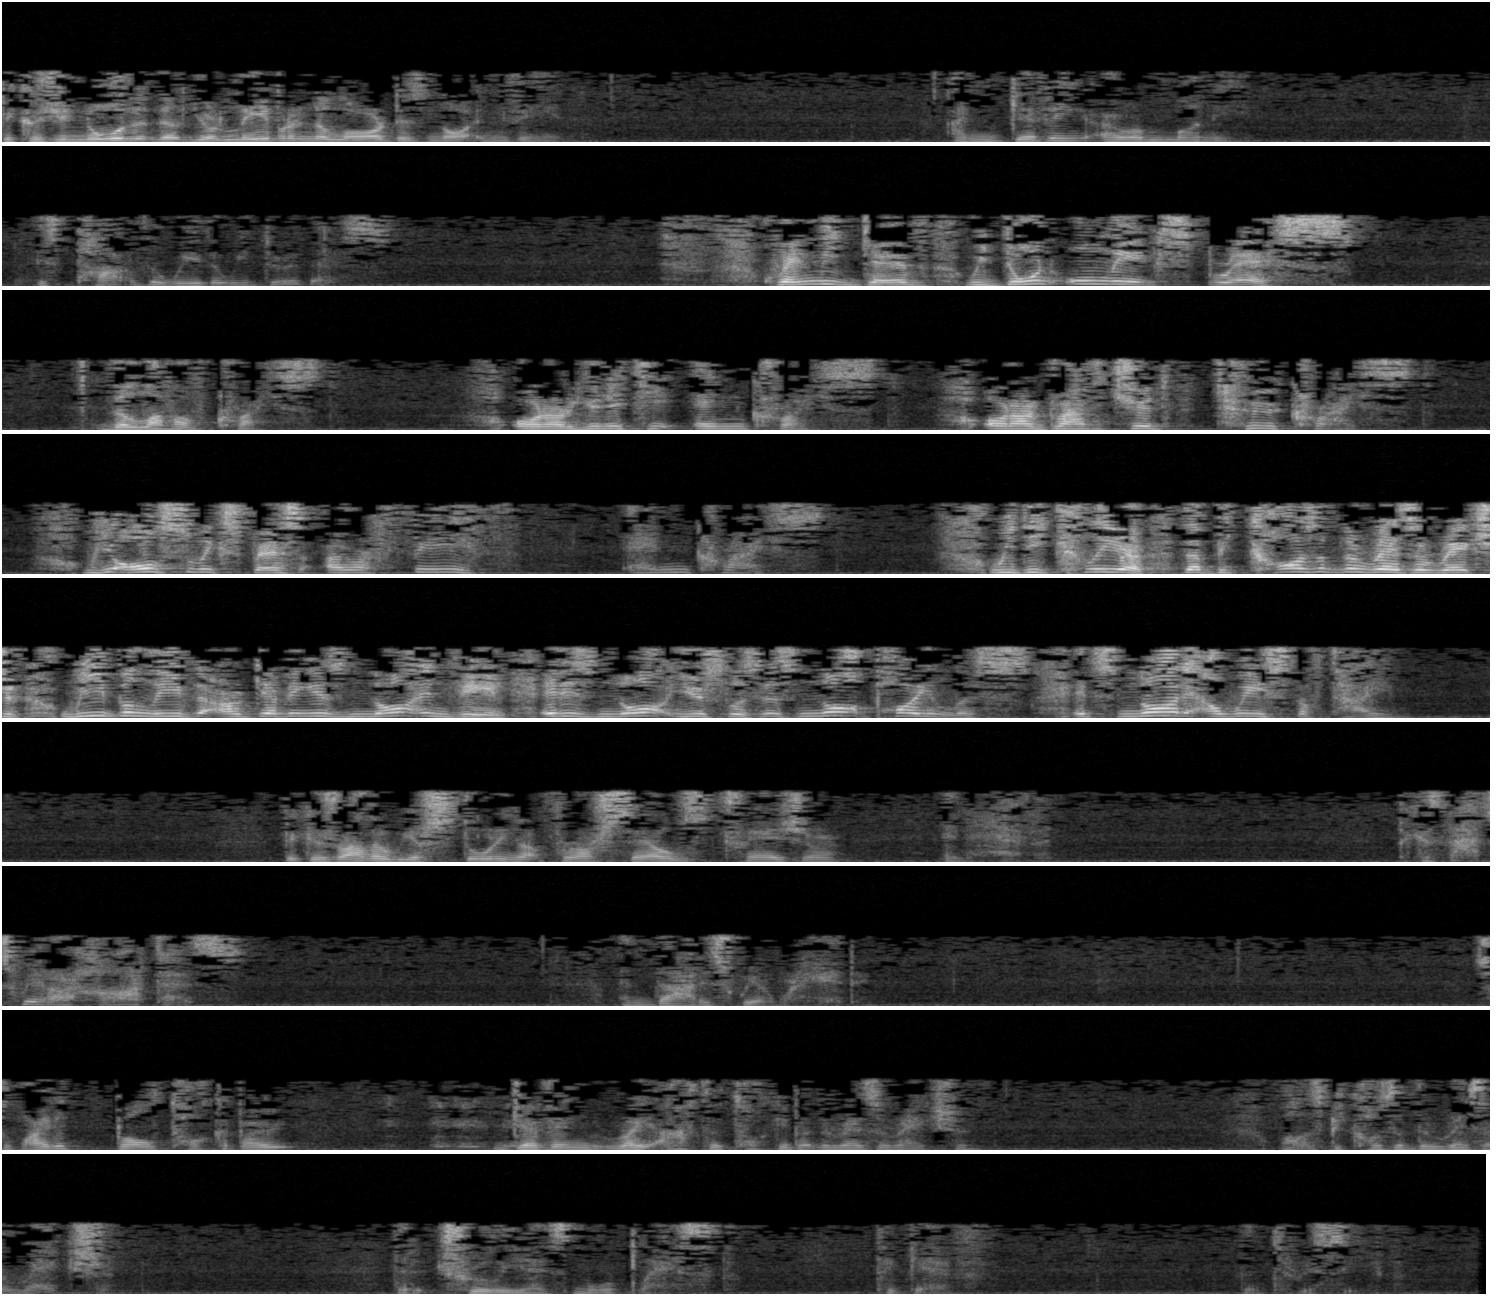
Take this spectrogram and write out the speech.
Because you know that the, your labour in the Lord is not in vain. And giving our money is part of the way that we do this. When we give, we don't only express the love of Christ, or our unity in Christ, or our gratitude to Christ. We also express our faith in Christ. We declare that because of the resurrection, we believe that our giving is not in vain. It is not useless. It's not pointless. It's not a waste of time. Because rather we are storing up for ourselves treasure in heaven. Because that's where our heart is. And that is where we're heading. So why did Paul talk about giving right after talking about the resurrection? Well, it's because of the resurrection that it truly is more blessed to give than to receive.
